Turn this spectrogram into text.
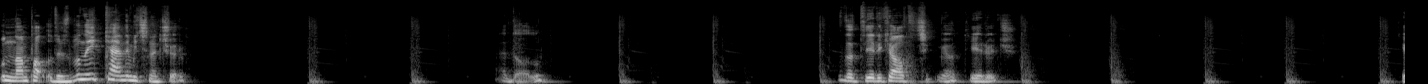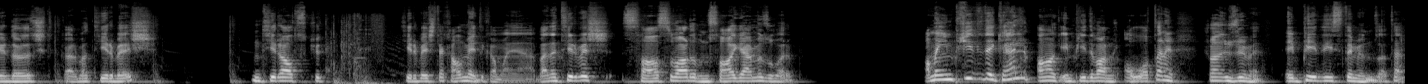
Bundan patlatıyoruz. Bunu ilk kendim için açıyorum. Hadi oğlum. Burada tier 2 altı çıkmıyor. Tier 3. Tier 4'e çıktık galiba. Tier 5. Bunun tier 6 kötü. Tier 5'te kalmaydık ama ya. Bende tier 5 sahası vardı. Bunun sağa gelmez umarım. Ama MPD de gel. Aa MPD varmış. Allah'tan şu an üzülme. MPD istemiyordum zaten.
